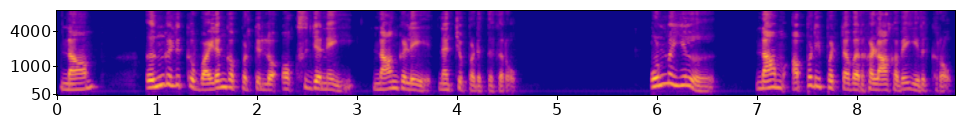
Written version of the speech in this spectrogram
நாம் எங்களுக்கு வழங்கப்பட்டுள்ள ஆக்சிஜனை நாங்களே நச்சுப்படுத்துகிறோம். உண்மையில் நாம் அப்படிப்பட்டவர்களாகவே இருக்கிறோம்.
